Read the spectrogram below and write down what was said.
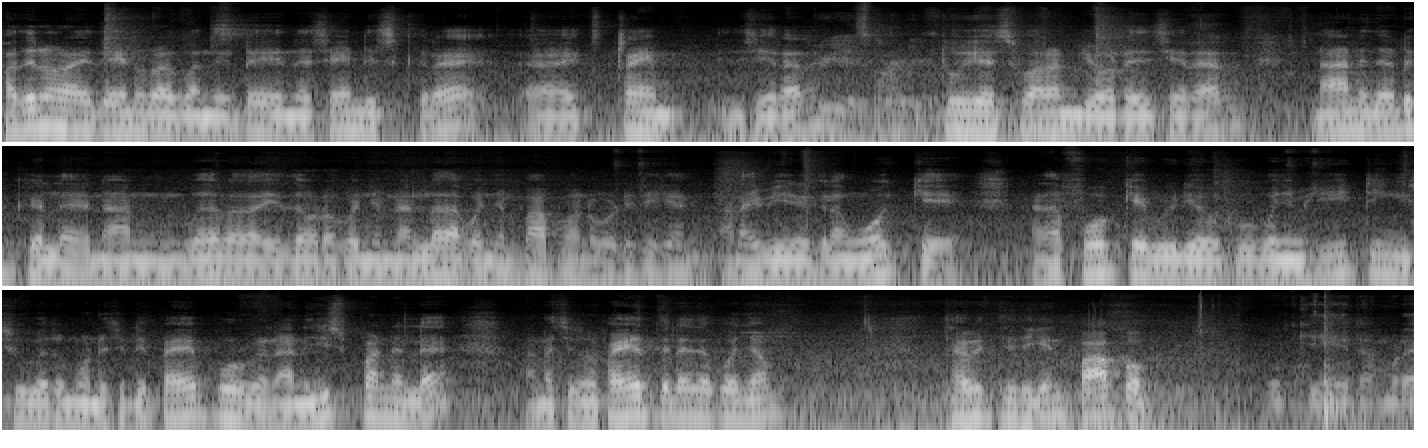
பதினோராயிரத்தி ஐநூறுரூவாய்க்கு வந்துட்டு இந்த சேண்டிஸ்கிற எக்ஸ்ட்ரீம் இது செய்கிறார் டூ இயர்ஸ் வாரண்டியோட இது செய்கிறார் நான் இதை எடுக்கலை. நான் வேறு இதோட கொஞ்சம் நல்லதாக கொஞ்சம் பார்ப்பேன் போட்டிருக்கேன். ஆனால் வீடியோக்கெல்லாம் ஓகே ஆனால் ஃபோர் கே வீடியோவுக்கு கொஞ்சம் ஹீட்டிங் இஷ்யூ வருமோன்னு சொல்லி பயப்படுறேன். நான் யூஸ் பண்ணலை. ஆனால் சின்ன பயத்தில் இதை கொஞ்சம் தவிர்த்திருக்கேன்னு பார்ப்போம். ஓகே நம்மளோட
